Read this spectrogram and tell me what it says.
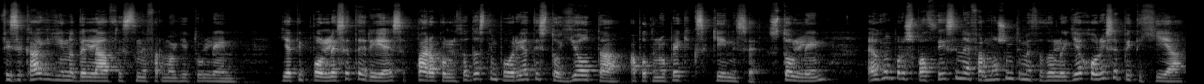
Φυσικά και γίνονται λάθη στην εφαρμογή του Lean. Γιατί πολλές εταιρείες, παρακολουθώντας την πορεία της Toyota, από την οποία και ξεκίνησε, στο Lean, έχουν προσπαθήσει να εφαρμόσουν τη μεθοδολογία χωρίς επιτυχία.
